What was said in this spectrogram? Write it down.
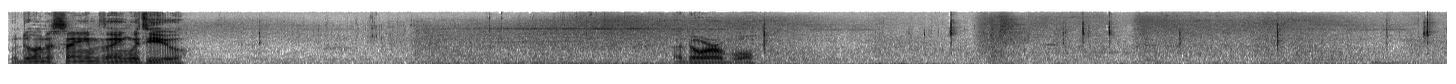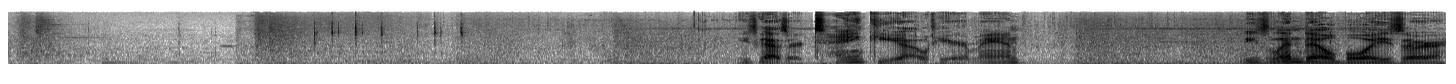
We're doing the same thing with you. Adorable. These guys are tanky out here, man. These Leyndell boys are...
